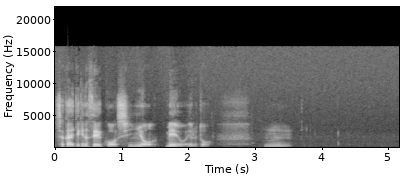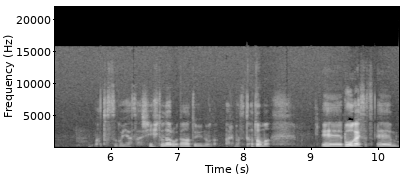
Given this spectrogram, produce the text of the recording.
社会的な成功信用名誉を得ると。うん。あとすごい優しい人だろうなというのがあります。あとまあ、えー、妨害殺、えー、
